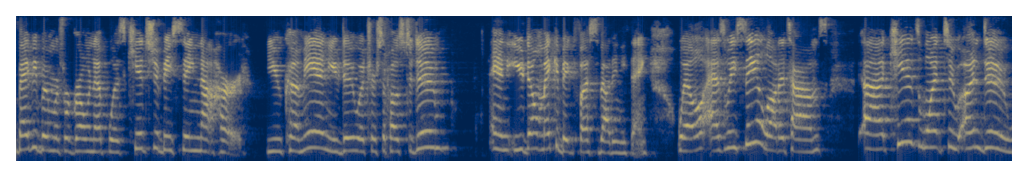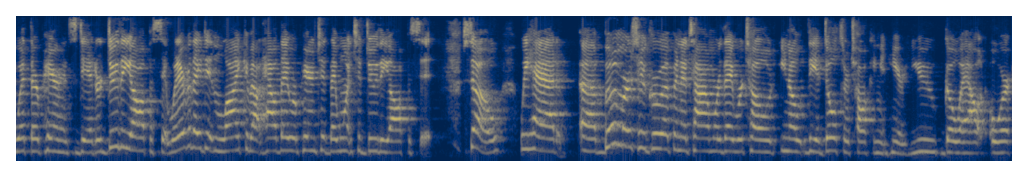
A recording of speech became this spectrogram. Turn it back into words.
baby boomers were growing up was kids should be seen, not heard. You come in, you do what you're supposed to do and you don't make a big fuss about anything. Well, as we see a lot of times, uh, kids want to undo what their parents did or do the opposite. Whatever they didn't like about how they were parented, they want to do the opposite. So we had uh, boomers who grew up in a time where they were told, you know, the adults are talking in here. You go out, or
